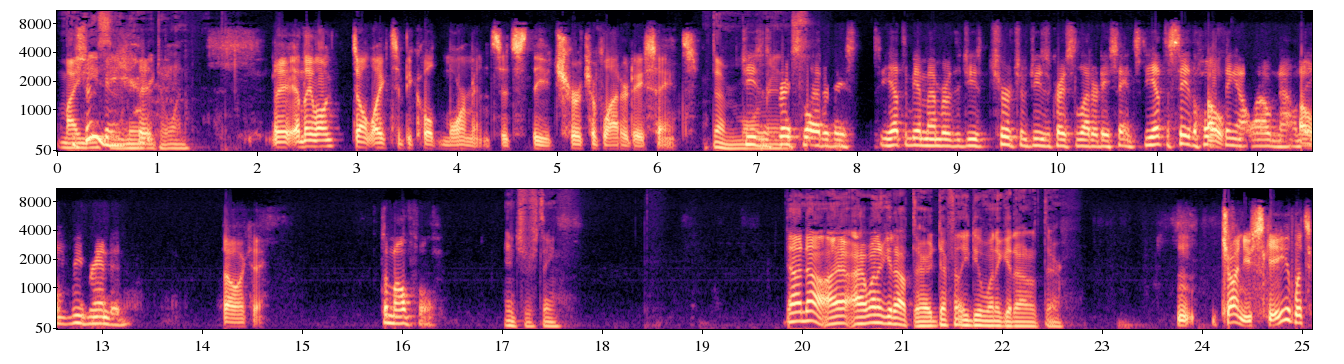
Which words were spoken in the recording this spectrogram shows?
My You shouldn't niece is married to one. They, and they long, don't like to be called Mormons. It's the Church of Latter Day Saints. Jesus Christ Latter Day. You have to be a member of the Jesus, Church of Jesus Christ of Latter Day Saints. You have to say the whole Oh. thing out loud now. Oh. They rebranded. Oh, okay. It's a mouthful. Interesting. No, no, I, I want to get out there. I definitely do want to get out there. Hmm. John, you ski? Let's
